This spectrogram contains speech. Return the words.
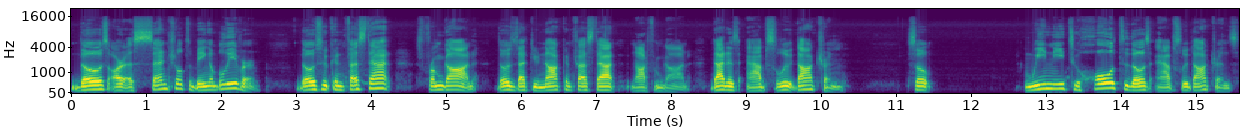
Those are essential to being a believer. Those who confess that, from God. Those that do not confess that, not from God. That is absolute doctrine. So, we need to hold to those absolute doctrines.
